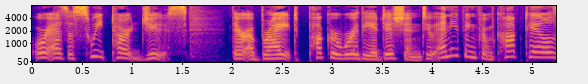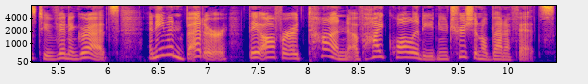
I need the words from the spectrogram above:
or as a sweet tart juice. They're a bright, pucker worthy addition to anything from cocktails to vinaigrettes, and even better, they offer a ton of high quality nutritional benefits.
